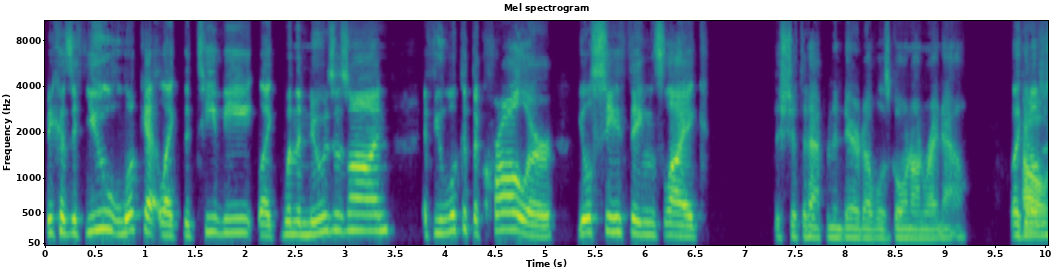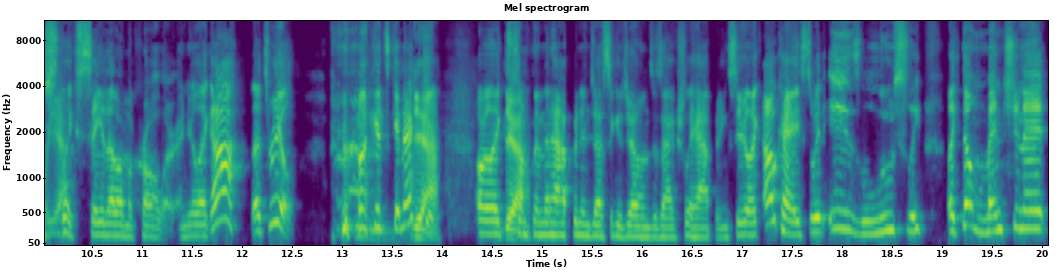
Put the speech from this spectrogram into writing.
because if you look at like the tv like when the news is on if you look at the crawler you'll see things like the shit that happened in daredevil is going on right now like it'll Oh, just yeah. like say that on the crawler and you're like ah that's real like it's Mhm. connected Yeah. or like Yeah. something that happened in jessica jones is actually happening so you're like okay so it is loosely like they'll mention it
